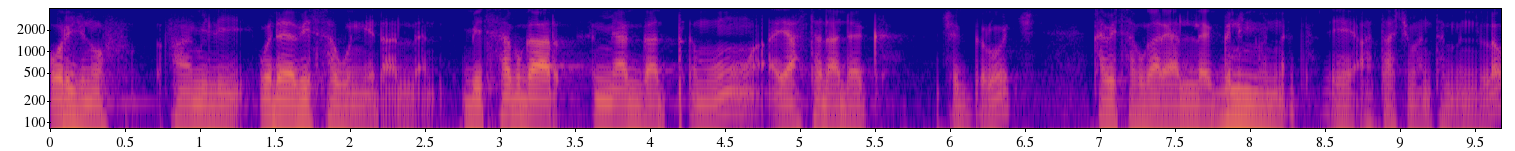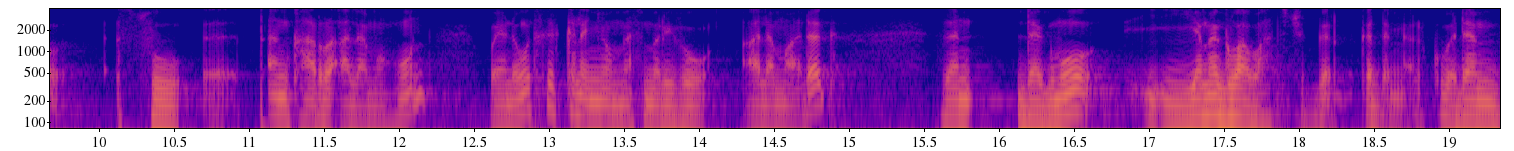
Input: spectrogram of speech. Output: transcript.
origin of family ወደ ቤተሰቡ እንሄዳለን። ቤተሰብ ጋር የሚያጋጥሙ የአስተዳደግ ችግሮች፣ ከቤተሰብ ጋር ያለ ግንኙነት ይሄ attachment የምንለው እሱ ጠንካራ አለመሆን ወይም ደግሞ ትክክለኛው መስመር ይዞ አለማደግ ደግሞ የመግባባት ችግር ቅድም ያልኩ በደንብ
